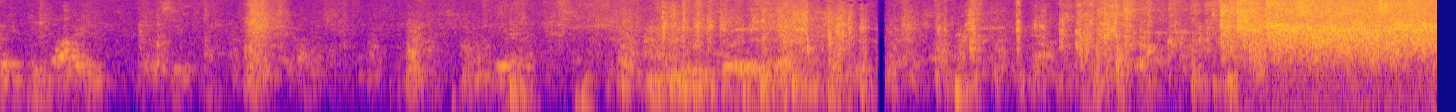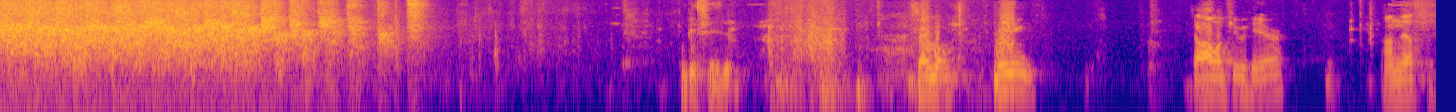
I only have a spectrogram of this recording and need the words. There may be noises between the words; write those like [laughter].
Be seated. So, greetings to all of you here on this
